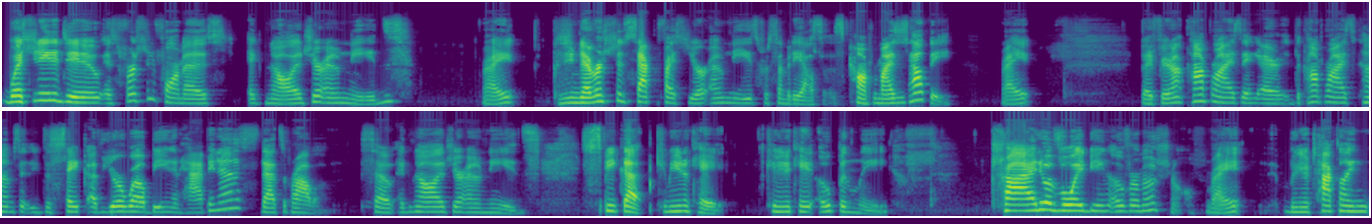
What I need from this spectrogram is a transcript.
what you need to do is first and foremost acknowledge your own needs, right? Because you never should sacrifice your own needs for somebody else's. Compromise is healthy, right? But if you're not compromising, or the compromise comes at the sake of your well being and happiness, that's a problem. So acknowledge your own needs, speak up, communicate, communicate openly. Try to avoid being over emotional, right? When you're tackling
